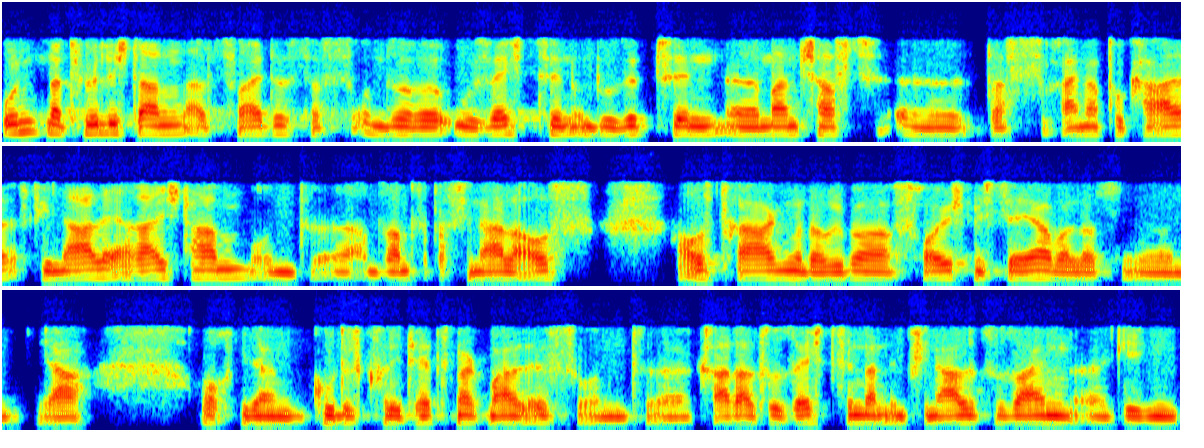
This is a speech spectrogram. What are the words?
Und natürlich dann als zweites, dass unsere U16 und U17 Mannschaft äh, das Rainer Pokalfinale erreicht haben und äh, am Samstag das Finale aus, austragen. Und darüber freue ich mich sehr, weil das äh, ja auch wieder ein gutes Qualitätsmerkmal ist. Und äh, gerade als U16 dann im Finale zu sein äh, gegen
